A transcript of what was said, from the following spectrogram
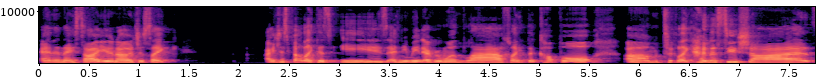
and then I saw you, and I was just like, I just felt like this ease, and you made everyone laugh. Like the couple um, took like Hennessy shots,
